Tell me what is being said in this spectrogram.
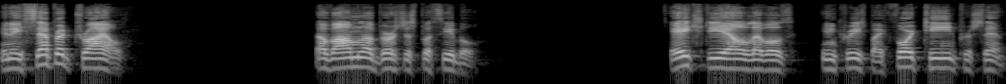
In a separate trial of AMLA versus placebo, HDL levels increased by 14%.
